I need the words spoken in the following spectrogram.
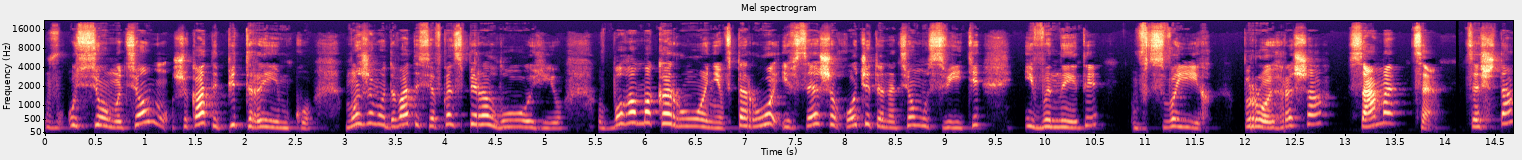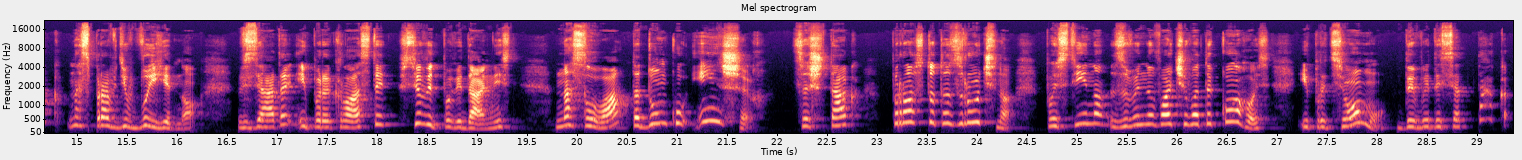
в усьому цьому шукати підтримку, можемо даватися в конспірологію, в бога макаронів, таро і все, що хочете на цьому світі, і винити в своїх програшах саме це. Це ж так насправді вигідно взяти і перекласти всю відповідальність на слова та думку інших. Це ж так просто та зручно постійно звинувачувати когось і при цьому дивитися так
